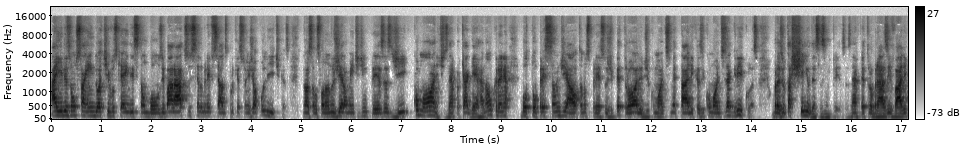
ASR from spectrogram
Aí eles vão saindo ativos que ainda estão bons e baratos e sendo beneficiados por questões geopolíticas. Nós estamos falando geralmente de empresas de commodities, né? Porque a guerra na Ucrânia botou pressão de alta nos preços de petróleo, de commodities metálicas e commodities agrícolas. O Brasil está cheio dessas empresas, né? Petrobras e Vale,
